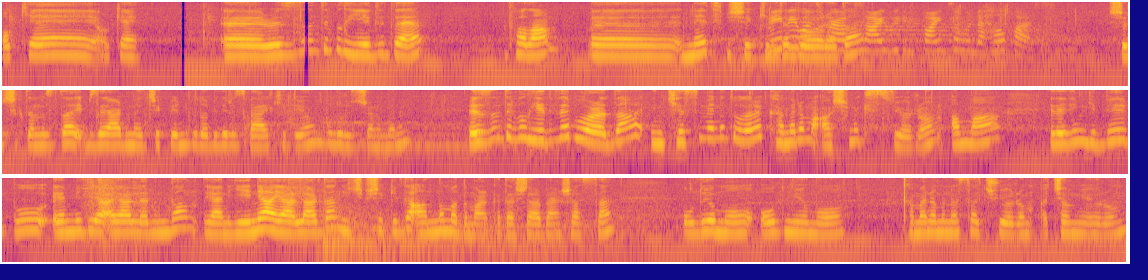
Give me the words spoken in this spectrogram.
Okey okey. Ee, Resident Evil 7'de falan ee, net bir şekilde bu arada dışarı çıktığımızda bize yardım edecek birini bulabiliriz belki diyor. Buluruz canım benim. Resident Evil 7'de bu arada kesin ve net olarak kameramı açmak istiyorum ama dediğim gibi bu Nvidia ayarlarından yani yeni ayarlardan hiçbir şekilde anlamadım arkadaşlar ben şahsen. Oluyor mu, olmuyor mu? Kameramı nasıl açıyorum, açamıyorum.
